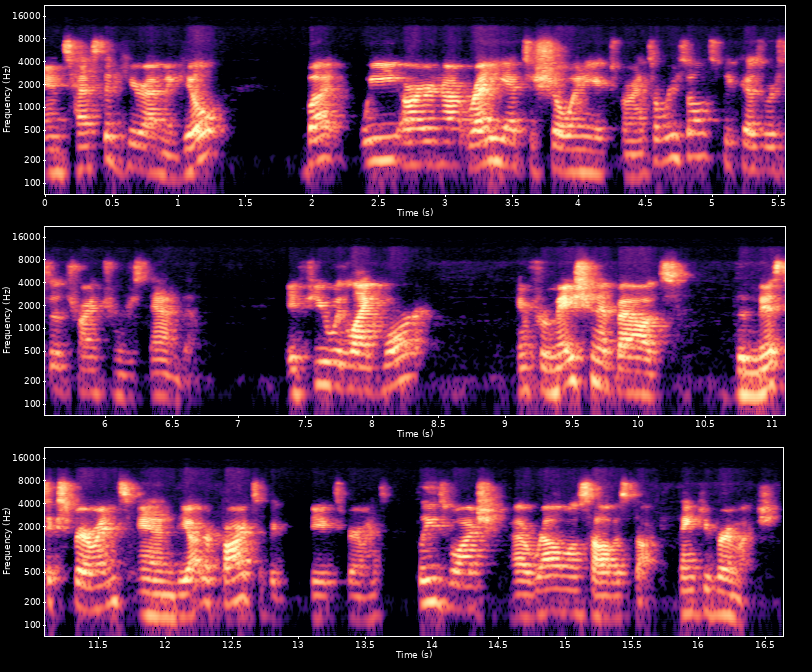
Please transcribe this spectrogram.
and tested here at McGill, but we are not ready yet to show any experimental results because we're still trying to understand them. If you would like more information about the MIST experiment and the other parts of the experiment, please watch uh, Raul Monsalva's talk. Thank you very much.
